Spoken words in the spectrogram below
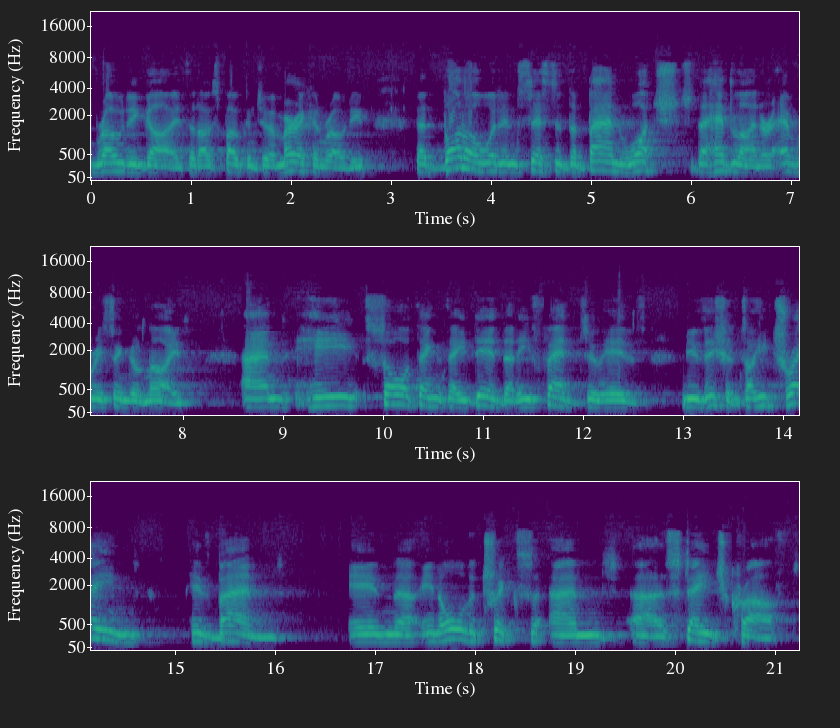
roadie guys that I've spoken to, American roadies that Bono would insist that the band watched the headliner every single night and he saw things they did that he fed to his musicians. So he trained his band in, uh, in all the tricks and uh, stagecraft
